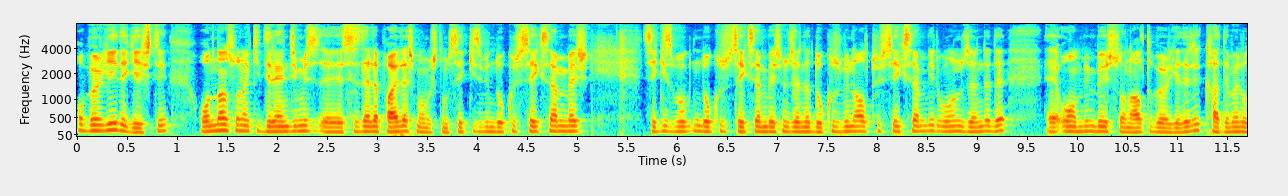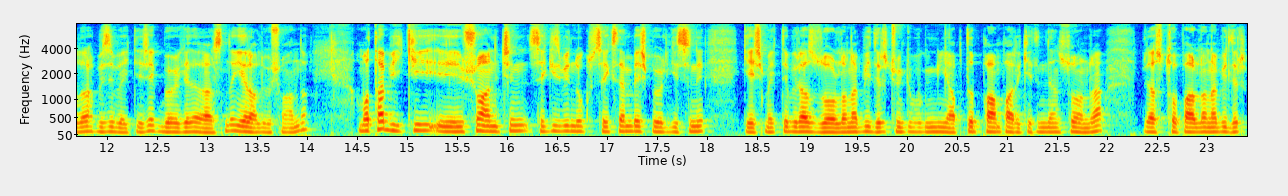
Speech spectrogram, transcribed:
O bölgeyi de geçti. Ondan sonraki direncimiz e, sizlerle paylaşmamıştım. 8985, 8985'in üzerinde 9681 ve onun üzerinde de e, 10516 bölgeleri kademeli olarak bizi bekleyecek bölgeler arasında yer alıyor şu anda. Ama tabii ki e, şu an için 8985 bölgesini geçmekte biraz zorlanabilir. Çünkü bugün yaptığı pump hareketinden sonra biraz toparlanabilir.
